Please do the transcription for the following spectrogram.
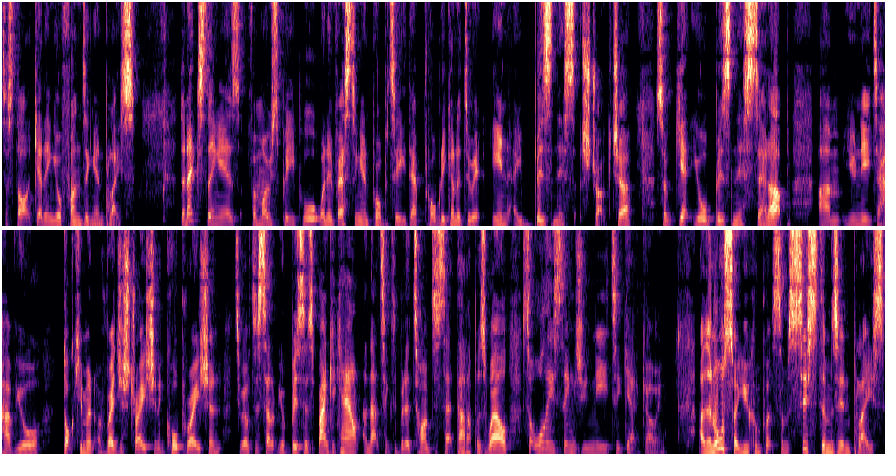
to start getting your funding in place. The next thing is for most people, when investing in property, they're probably going to do it in a business structure. So get your business set up. Um, you need to have your document of registration and corporation to be able to set up your business bank account. And that takes a bit of time to set that up as well. So, all these things you need to get going. And then also, you can put some systems in place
